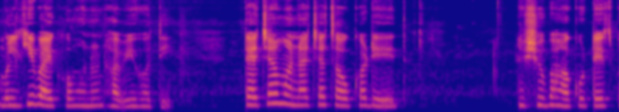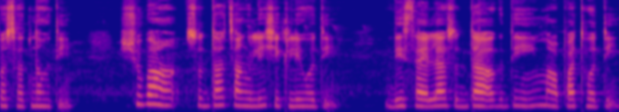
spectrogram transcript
मुलगी बायको म्हणून हवी होती. त्याच्या मनाच्या चौकटीत शुभा कुठेच बसत नव्हती. शुभा सुद्धा चांगली शिकली होती. दिसायला सुद्धा अगदी मापात होती.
